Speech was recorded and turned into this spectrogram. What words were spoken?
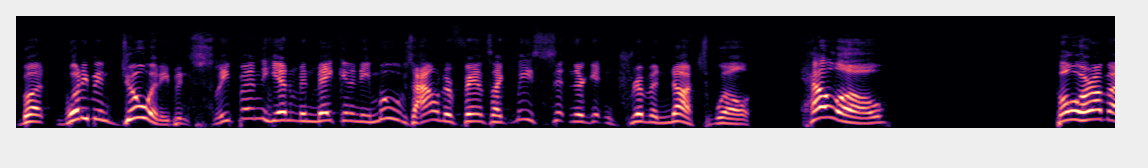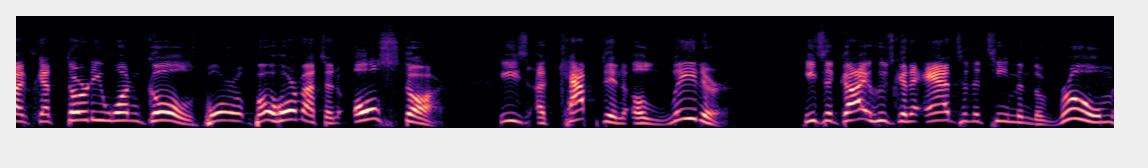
But what he been doing? He been sleeping? He hadn't been making any moves. Islander fans like me sitting there getting driven nuts. Well, hello. Bo Horvat's got 31 goals. Bo, Bo Horvat's an all-star. He's a captain, a leader. He's a guy who's going to add to the team in the room,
